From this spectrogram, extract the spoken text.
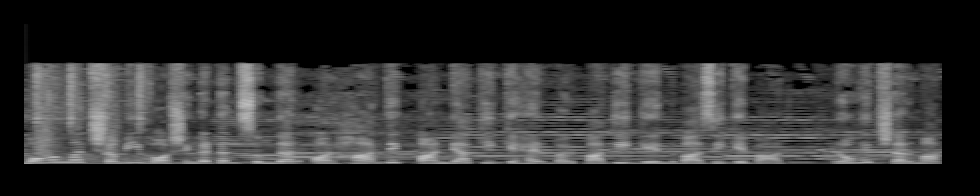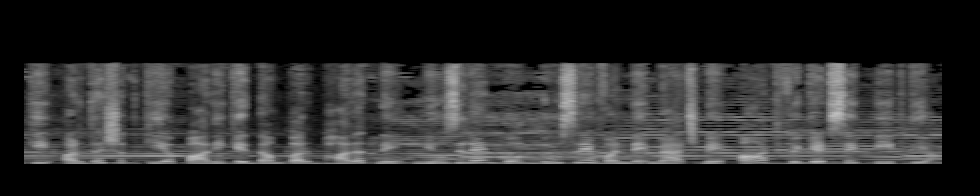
मोहम्मद शमी, वॉशिंगटन सुंदर और हार्दिक पांड्या की कहर बरपाती गेंदबाजी के बाद रोहित शर्मा की अर्धशतकीय पारी के दम पर भारत ने न्यूजीलैंड को दूसरे वनडे मैच में आठ विकेट से पीट दिया।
